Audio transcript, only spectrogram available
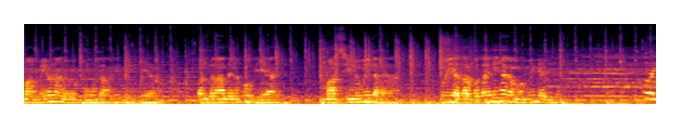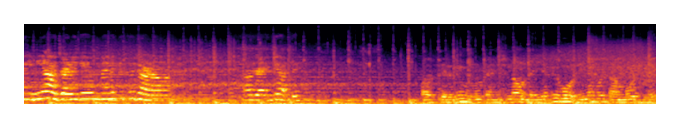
ਮਾਮੇ ਹੁਣਾਂ ਨੂੰ ਵੀ ਫੋਨ ਲਾ ਕੇ ਵੇਖਿਆ 15 ਦਿਨ ਹੋ ਗਏ ਆ ਮਾਸੀ ਨੂੰ ਵੀ ਲਾਇਆ। ਕੋਈ ਅਤਾ ਪਤਾ ਨਹੀਂ ਹੈਗਾ ਮੰਮੀ ਡੈਡੀ ਦਾ। ਕੋਈ ਨਹੀਂ ਆ ਜਾਣਗੇ। ਉਹਨਾਂ ਨੇ ਕਿੱਥੇ ਜਾਣਾ ਵਾ? ਆ ਜਾਣਗੇ ਆਪੇ। ਪਰ ਫਿਰ ਵੀ ਮੈਨੂੰ ਟੈਨਸ਼ਨ ਹੋਣ ਰਹੀ ਹੈ ਕਿ ਹੋਰ ਹੀ ਨਾ ਕੋਈ ਕੰਮ ਹੋ ਜਾਵੇ।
